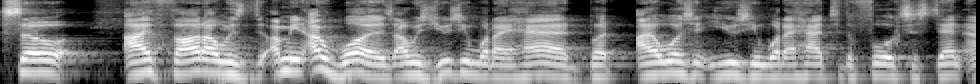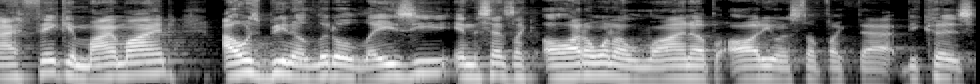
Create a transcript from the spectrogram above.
So I thought I was, I mean, I was, I was using what I had, but I wasn't using what I had to the full extent. And I think in my mind, I was being a little lazy in the sense like, oh, I don't want to line up audio and stuff like that because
